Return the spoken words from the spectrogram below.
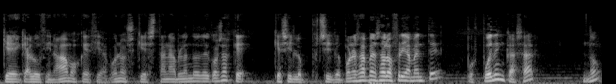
que, alucinábamos, que decías, bueno, es que están hablando de cosas que, que si, lo, si te pones a pensarlo fríamente, pues pueden casar. ¿No?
